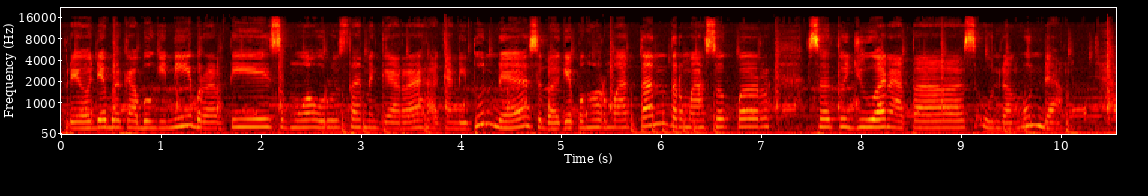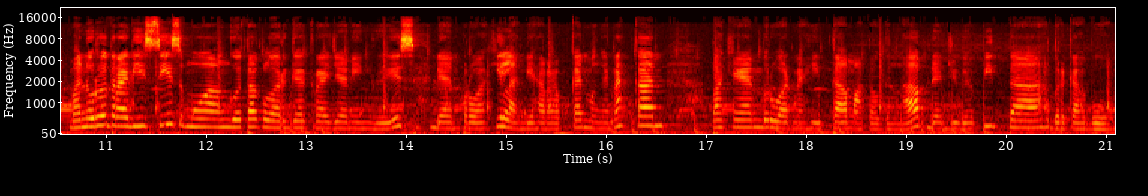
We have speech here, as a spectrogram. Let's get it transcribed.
Periode berkabung ini berarti semua urusan negara akan ditunda sebagai penghormatan termasuk persetujuan atas undang-undang. Menurut tradisi, semua anggota keluarga kerajaan Inggris dan perwakilan diharapkan mengenakan pakaian berwarna hitam atau gelap dan juga pita berkabung.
